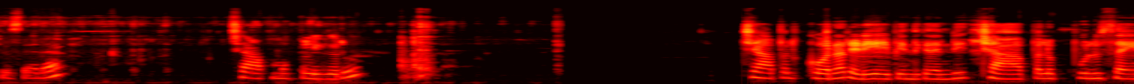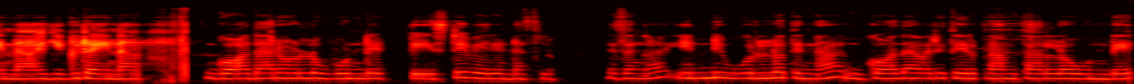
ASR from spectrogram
చూసారా? చేప ముక్కలు ఇగురు చేపల కూర రెడీ అయిపోయింది కదండి. చేపల పులుసు అయినా ఇగురైనా గోదావరి ఉండే వండే టేస్టే వేరేండి అసలు. నిజంగా ఎన్ని ఊర్లో తిన్నా గోదావరి తీర ప్రాంతాల్లో ఉండే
